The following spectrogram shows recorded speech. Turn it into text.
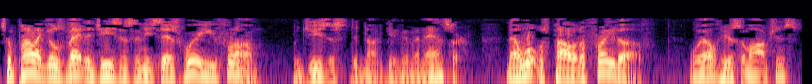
So Pilate goes back to Jesus and he says, Where are you from? But Jesus did not give him an answer. Now, what was Pilate afraid of? Well, here's some options.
